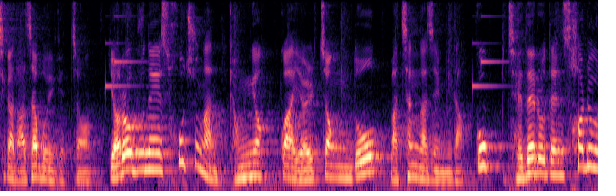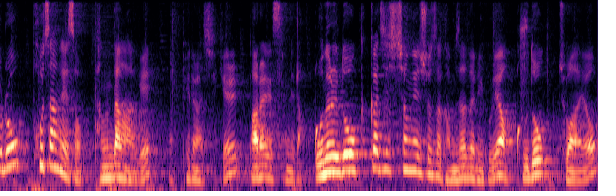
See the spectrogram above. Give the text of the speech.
가치가 낮아 보이겠죠. 여러분의 소중한 경력과 열정도 마찬가지입니다. 꼭 제대로 된 서류로 포장해서 당당하게 어필하시길 바라겠습니다. 오늘도 끝까지 시청해 주셔서 감사드리고요. 구독, 좋아요,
